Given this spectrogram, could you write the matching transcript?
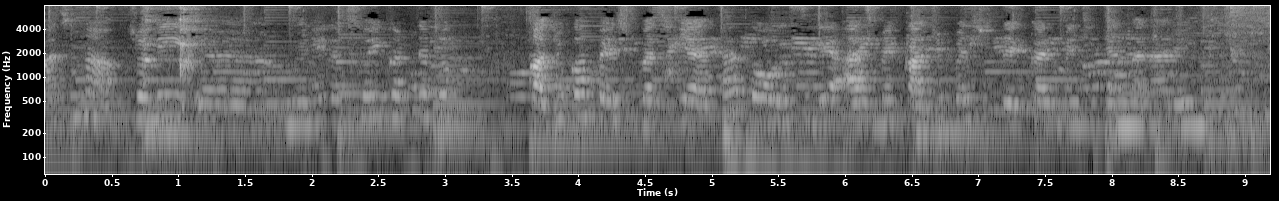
आज ना एक्चुअली मैंने रसोई करते वक्त काजू का पेस्ट बच गया था तो इसलिए आज मैं काजू पेस्ट देकर मैं चिकन बना रही हूँ।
